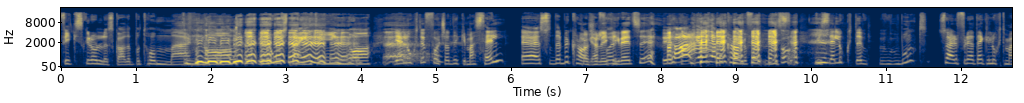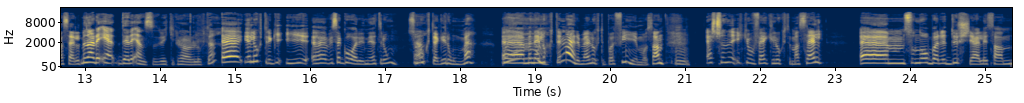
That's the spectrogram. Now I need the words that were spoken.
fikk skrolleskade på tommelen og lukta ingenting. Og jeg lukter fortsatt ikke meg selv, eh, så det beklager kanskje jeg like for. greit, si. Ja, ja, jeg beklager for hvis, hvis jeg lukter vondt, så er det fordi at jeg ikke lukter meg selv. Men er det, en, det er det eneste du ikke klarer å lukte? Eh, jeg lukter ikke i eh, Hvis jeg går inn i et rom, så Ja. lukter jeg ikke rommet. Eh, men jeg lukter nærme. Jeg lukter parfyme og sånn. Mm. Jeg skjønner ikke hvorfor jeg ikke lukter meg selv. Ehm, så nå bare dusjer jeg litt sånn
